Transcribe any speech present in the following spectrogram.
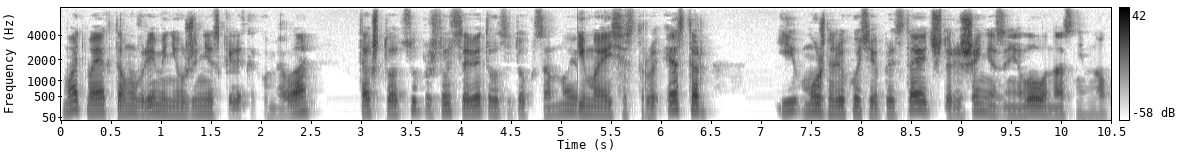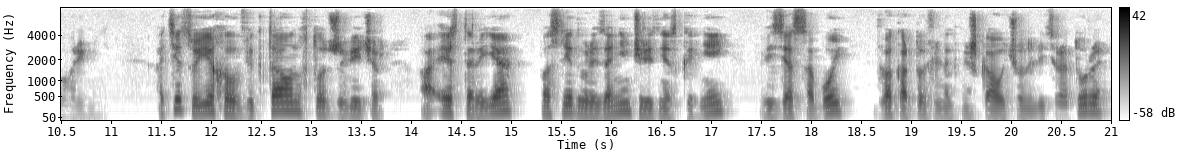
Мать моя к тому времени уже несколько лет как умерла, так что отцу пришлось советоваться только со мной и моей сестрой Эстер, и можно легко себе представить, что решение заняло у нас немного времени. Отец уехал в Виктаун в тот же вечер, а Эстер и я последовали за ним через несколько дней, везя с собой два картофельных мешка ученой литературы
